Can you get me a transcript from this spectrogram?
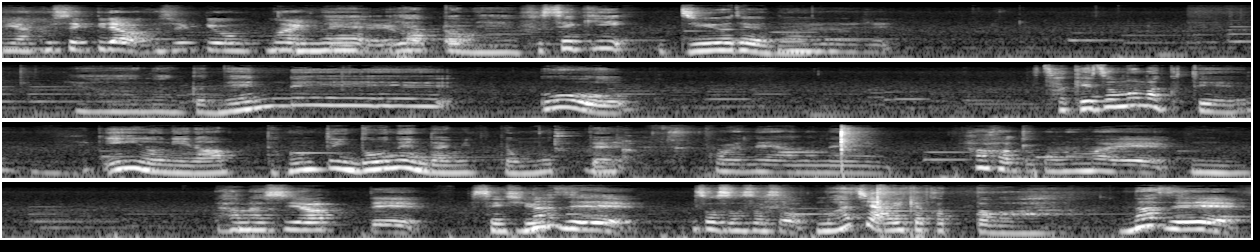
いや布石だわ。布石を巻いていてね、やっぱね布石重要だよね、うん。いやーなんか年齢を避けずまなくていいのになって本当に同年代見てて思って、ねこれねあのね母とこの前うん、話し合って先週？なぜそうそうそうそう。マジ会いたかったわ。なぜ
